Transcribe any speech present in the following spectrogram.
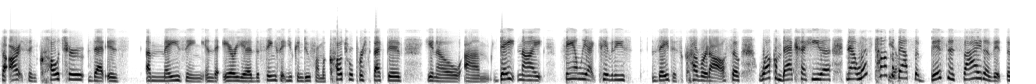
the arts and culture that is amazing in the area. The things that you can do from a cultural perspective, you know, um, date night, family activities, they just cover it all. So welcome back, Shahida. Now let's talk yeah. about the business side of it, the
